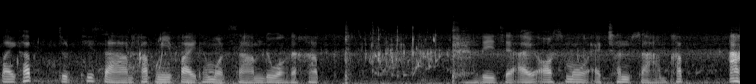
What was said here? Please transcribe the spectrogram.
ไปครับจุดที่ 3 ครับมีไฟทั้งหมด 3 ดวงนะครับ DJI Osmo Action 3 ครับ อะ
